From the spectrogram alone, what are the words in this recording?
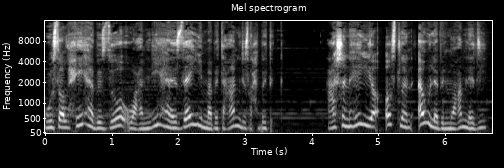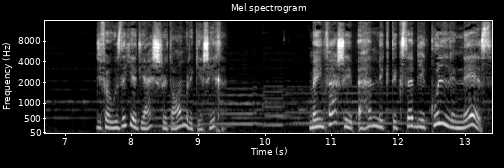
وصالحيها بالذوق وعامليها زي ما بتعاملي صاحبتك. عشان هي أصلا أولى بالمعاملة دي. دي فوزية دي عشرة عمرك يا شيخة. ما ينفعش يبقى همك تكسبي كل الناس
